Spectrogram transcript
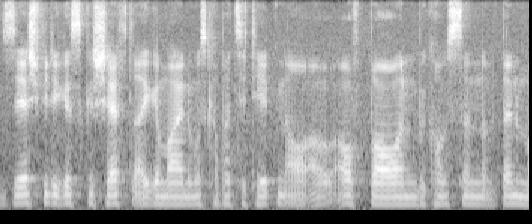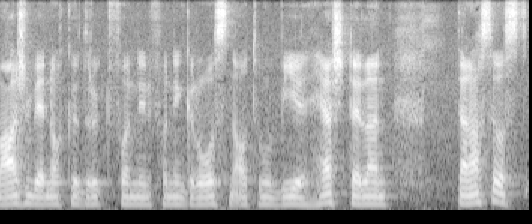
Sehr schwieriges Geschäft allgemein, du musst Kapazitäten au aufbauen, bekommst dann, deine Margen werden noch gedrückt von den, von den großen Automobilherstellern. Dann hast du das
